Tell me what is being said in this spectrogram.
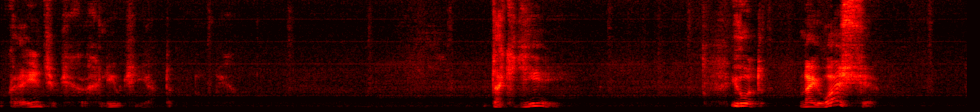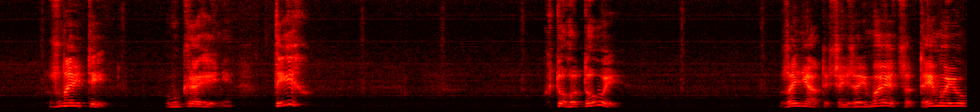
Українців чи хохлів, чи як там в них. Так є. І от найважче знайти в Україні тих, хто готовий зайнятися і займається темою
